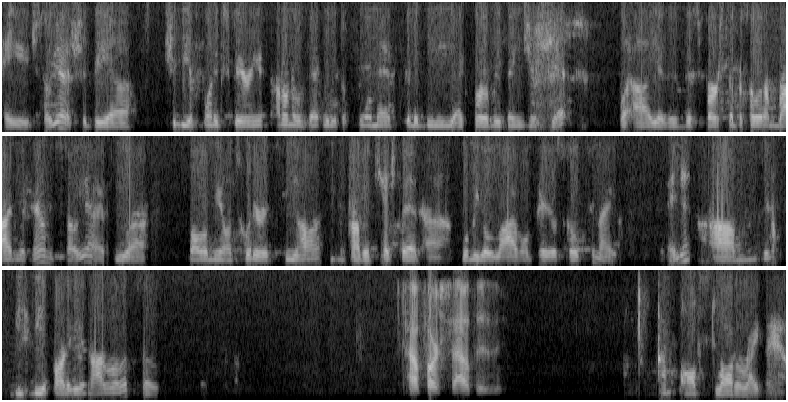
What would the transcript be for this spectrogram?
page. So yeah, it should be a should be a fun experience. I don't know exactly what the format's going to be like for everything just yet, but uh, yeah, this first episode I'm riding with him. So yeah, if you uh, follow me on Twitter at Seahawks, you can probably catch that uh, when we go live on Periscope tonight. And yeah, um, you know, be, be a part of the inaugural episode. How far south is it? I'm off Slaughter right now,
